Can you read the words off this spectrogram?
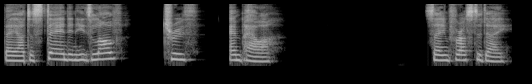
They are to stand in his love, truth, and power. Same for us today.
